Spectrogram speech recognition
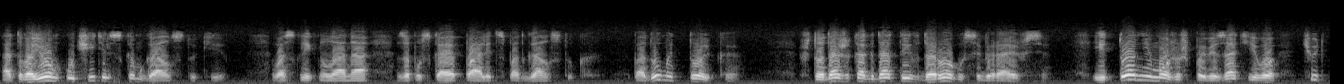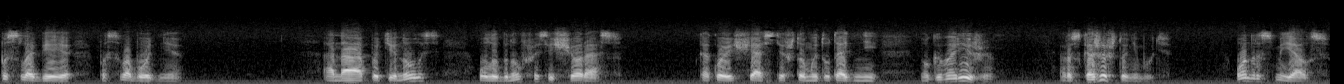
«О твоем учительском галстуке» — воскликнула она, запуская палец под галстук. «Подумать только, что даже когда ты в дорогу собираешься, и то не можешь повязать его чуть послабее, посвободнее». Она потянулась, улыбнувшись еще раз. «Какое счастье, что мы тут одни! Ну, говори же, расскажи что-нибудь». Он рассмеялся.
